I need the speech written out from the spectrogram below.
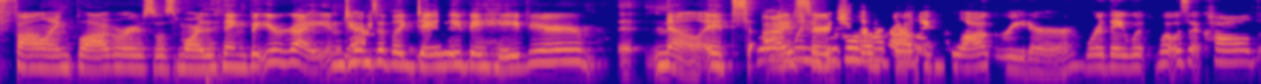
following bloggers was more the thing. But you're right. In yeah. terms of like daily behavior, uh, no, it's well, I search for their, like blog reader where they would what was it called?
